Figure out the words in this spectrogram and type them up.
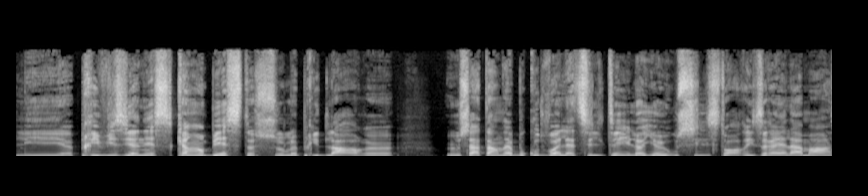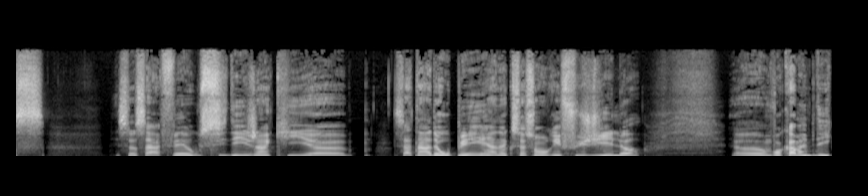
les euh, prévisionnistes, cambistes sur le prix de l'or, eux s'attendent à beaucoup de volatilité. là, il y a eu aussi l'histoire Israël-Hamas et ça, ça a fait aussi des gens qui euh, s'attendaient au pire. Il y en a qui se sont réfugiés là. Euh, on voit quand même des,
